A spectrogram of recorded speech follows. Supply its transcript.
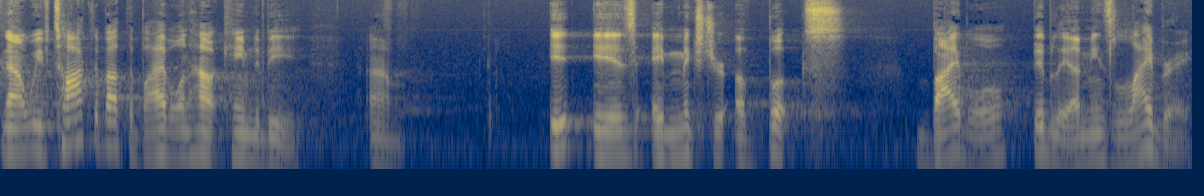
Now, we've talked about the Bible and how it came to be. Um, it is a mixture of books. Bible, Biblia, means library.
